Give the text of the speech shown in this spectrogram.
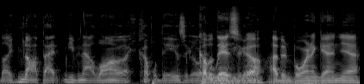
like not that even that long, like a couple days ago. a couple days ago. I've been born again. Yeah.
